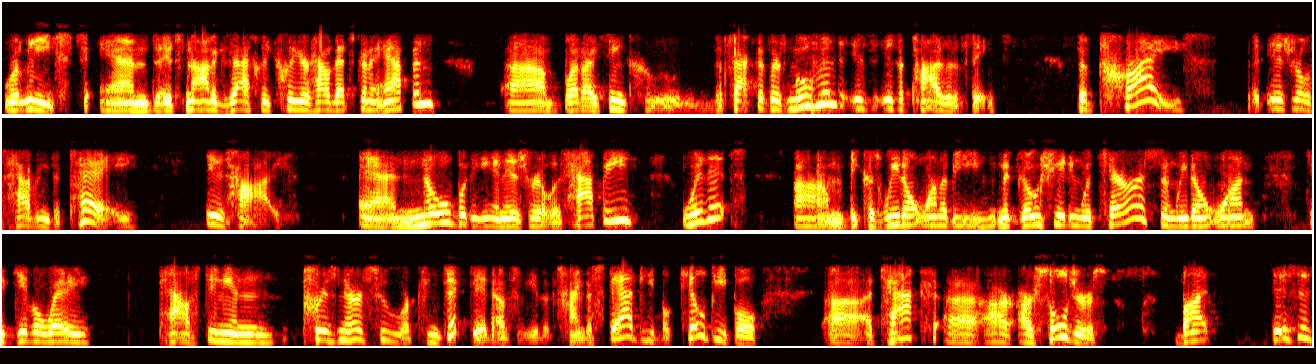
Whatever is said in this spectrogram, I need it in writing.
released, and it's not exactly clear how that's going to happen. Uh, but I think the fact that there's movement is, is a positive thing. The price that Israel is having to pay is high, and nobody in Israel is happy with it um, because we don't want to be negotiating with terrorists, and we don't want to give away Palestinian prisoners who were convicted of either trying to stab people, kill people, uh, attack uh, our, our soldiers. But this is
